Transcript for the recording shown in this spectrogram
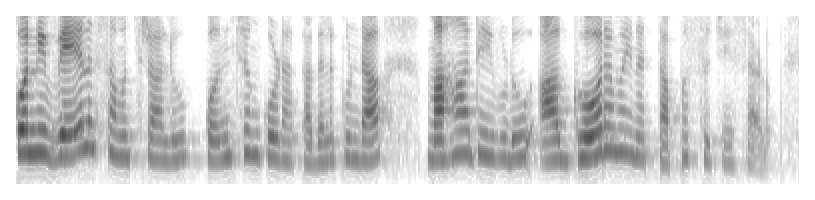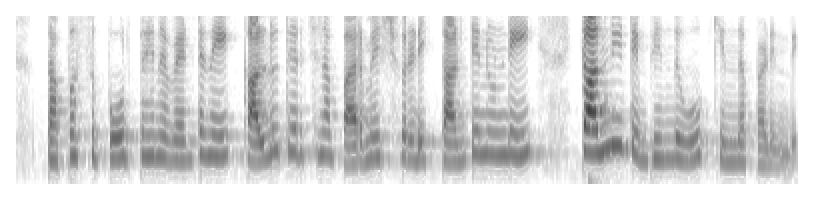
కొన్ని వేల సంవత్సరాలు కొంచెం కూడా కదలకుండా మహాదేవుడు ఆ ఘోరమైన తపస్సు చేశాడు. తపస్సు పూర్తయిన వెంటనే కళ్ళు తెరిచిన పరమేశ్వరుడి కంటి నుండి కన్నీటి బిందువు కింద పడింది.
